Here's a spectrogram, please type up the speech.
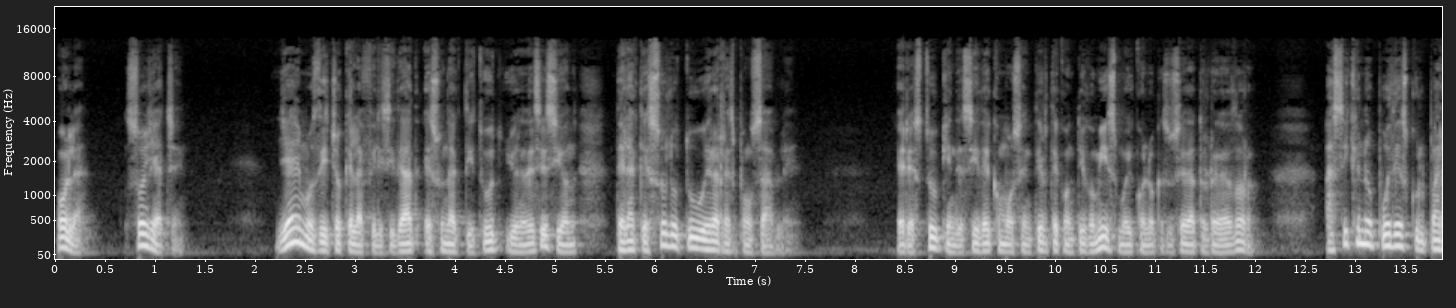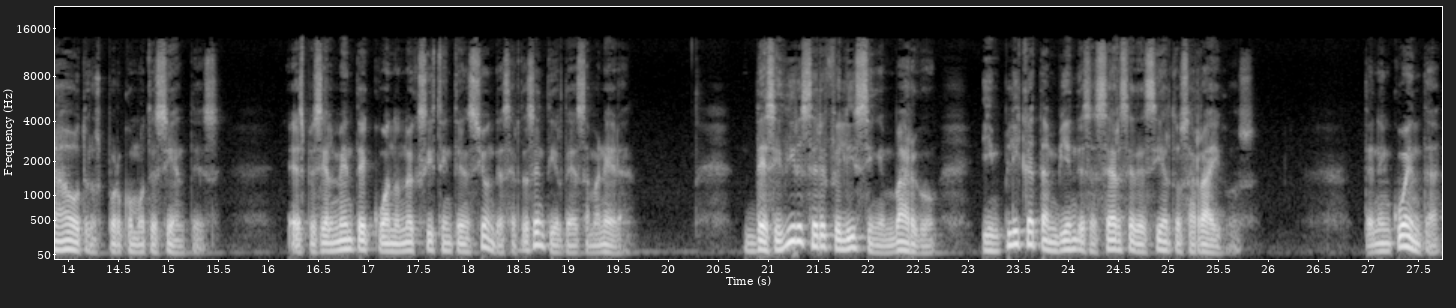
Hola, soy H. Ya hemos dicho que la felicidad es una actitud y una decisión de la que solo tú eres responsable. Eres tú quien decide cómo sentirte contigo mismo y con lo que sucede a tu alrededor. Así que no puedes culpar a otros por cómo te sientes, especialmente cuando no existe intención de hacerte sentir de esa manera. Decidir ser feliz, sin embargo, implica también deshacerse de ciertos arraigos. Ten en cuenta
